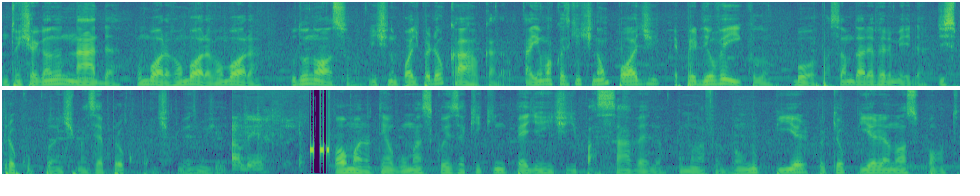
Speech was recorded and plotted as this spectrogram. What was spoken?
Não tô enxergando nada. Vambora, vambora, vambora. Tudo nosso. A gente não pode perder o carro, cara. Aí uma coisa que a gente não pode é perder o veículo. Boa, passamos da área vermelha. Despreocupante, mas é preocupante do mesmo jeito. Ó, mano, tem algumas coisas aqui que impedem a gente de passar, velho. Vamos lá, vamos no pier, porque o pier é o nosso ponto.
